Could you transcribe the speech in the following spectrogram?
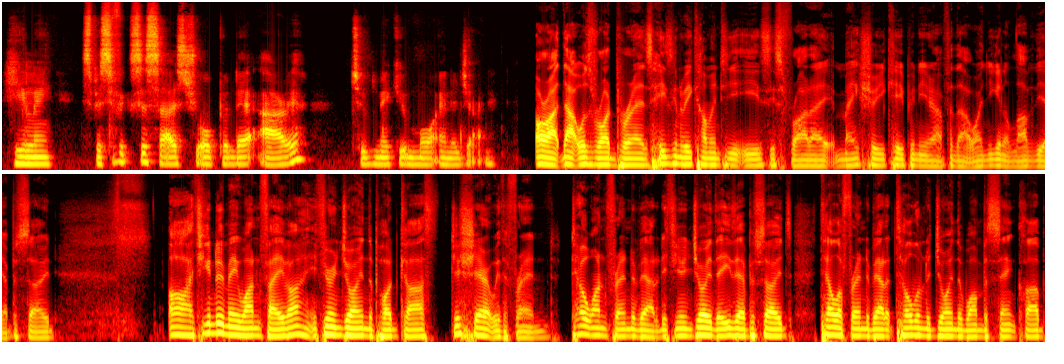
healing specific exercise to open that area to make you more energetic. All right, that was Rod Perez. He's going to be coming to your ears this Friday. Make sure you keep an ear out for that one. You're going to love the episode. Oh, if you can do me one favor, if you're enjoying the podcast, just share it with a friend. Tell one friend about it. If you enjoy these episodes, tell a friend about it. Tell them to join the 1% Club.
